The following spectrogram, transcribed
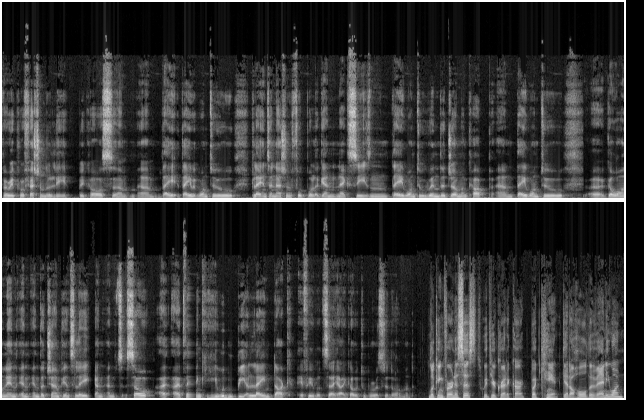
very professionally because um, um, they they want to play international football again next season. They want to win the German Cup and they want to uh, go on in, in, in the Champions League. And and so I, I think he wouldn't be a lame duck if he would say I go to Borussia Dortmund. Looking for an assist with your credit card, but can't get a hold of anyone?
